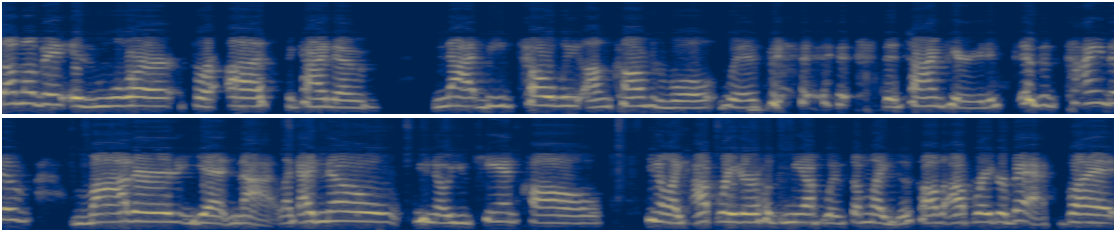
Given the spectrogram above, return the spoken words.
some of it is more for us to kind of not be totally uncomfortable with the time period. It's because it's kind of modern yet not. Like I know, you know, you can't call, you know, like operator hooked me up with some like just call the operator back. But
